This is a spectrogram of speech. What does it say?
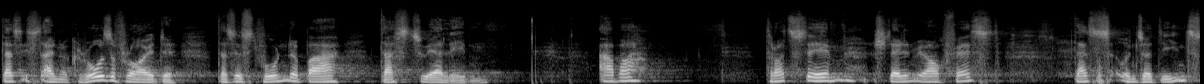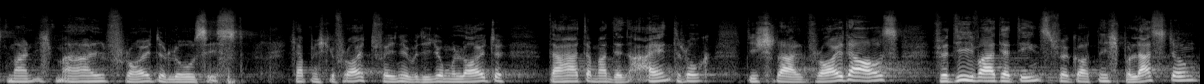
Das ist eine große Freude. Das ist wunderbar, das zu erleben. Aber trotzdem stellen wir auch fest, dass unser Dienst manchmal freudelos ist. Ich habe mich gefreut vorhin über die jungen Leute. Da hatte man den Eindruck, die strahlen Freude aus. Für die war der Dienst für Gott nicht Belastung,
